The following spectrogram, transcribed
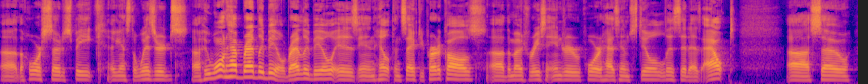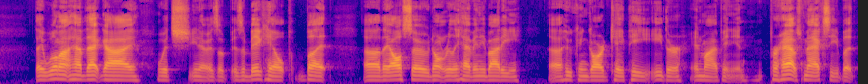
uh, the horse, so to speak, against the Wizards, uh, who won't have Bradley Beal. Bradley Beal is in health and safety protocols. Uh, the most recent injury report has him still listed as out, uh, so they will not have that guy, which you know is a is a big help. But uh, they also don't really have anybody. who can guard KP either, in my opinion? Perhaps Maxi, but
